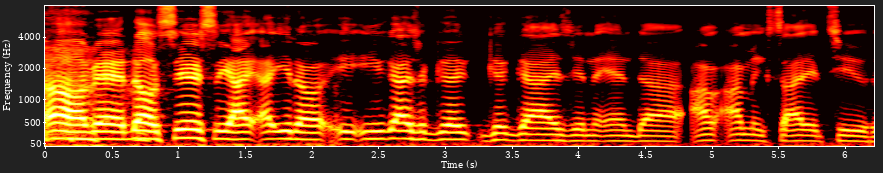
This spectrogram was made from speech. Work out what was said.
oh man, no, seriously, I, I you know, you guys are good good guys, and and uh, I'm I'm excited to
